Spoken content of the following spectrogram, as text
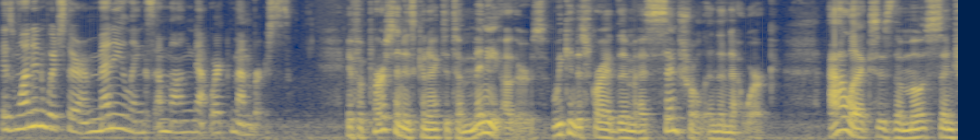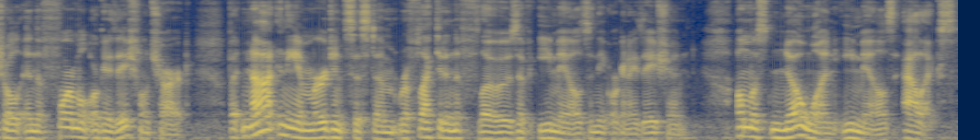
is one in which there are many links among network members. If a person is connected to many others, we can describe them as central in the network. Alex is the most central in the formal organizational chart, but not in the emergent system reflected in the flows of emails in the organization. Almost no one emails Alex.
